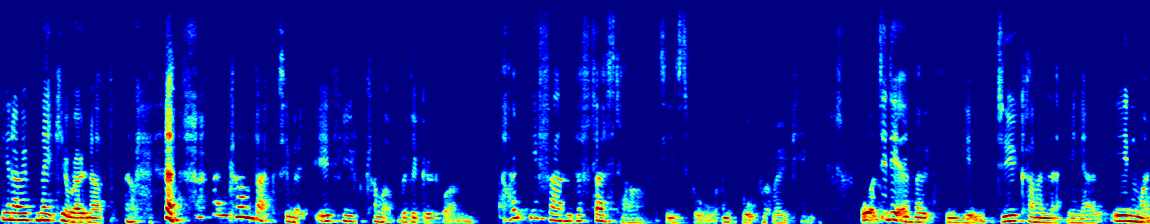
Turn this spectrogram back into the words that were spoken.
you know, make your own up and come back to me if you've come up with a good one. I hope you found the first half useful and thought provoking. What did it evoke for you? Do come and let me know in my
